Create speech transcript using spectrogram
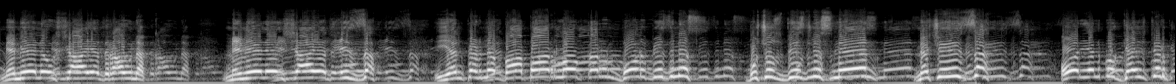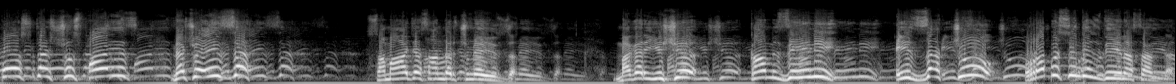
میں میلو شاید رونق میں میلے شاید عزت ین پہ میں باپار لوگ کرن بوڑ بزنس بچوس بزنس مین میں چھو عزت اور یل بو گیلٹڈ پوسٹر چھوس فائز میں چھو عزت۔ سماجس اندر چھو میں عزت۔ مگر یہ کم ذہنی عزت چھو رب سندس دینس اندر۔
